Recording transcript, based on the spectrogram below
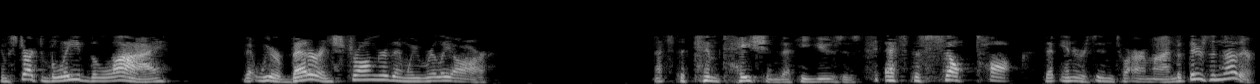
and we start to believe the lie that we are better and stronger than we really are. That's the temptation that he uses. That's the self-talk that enters into our mind. But there's another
